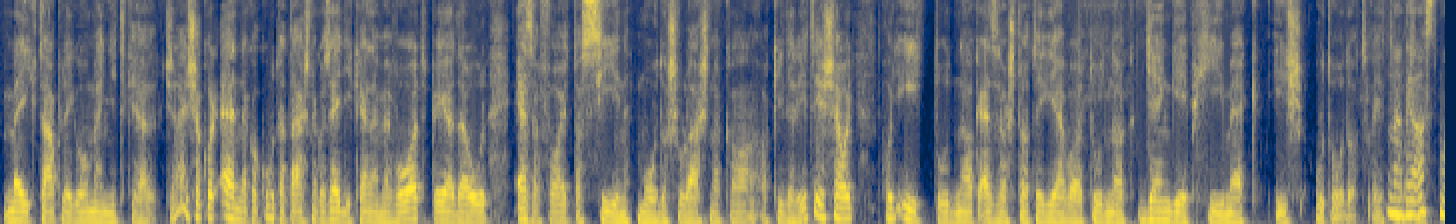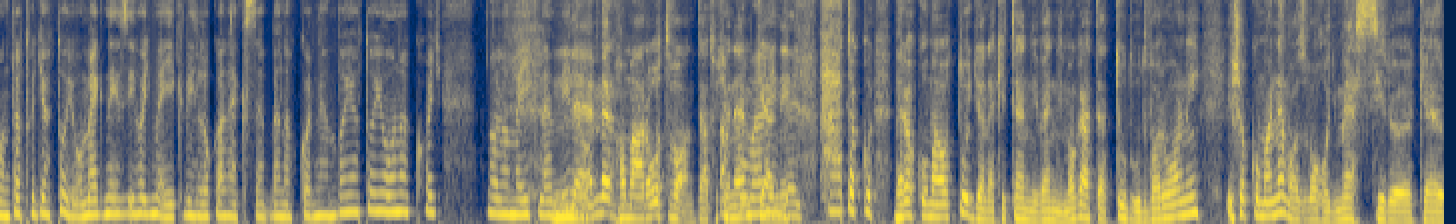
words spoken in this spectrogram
melyik táplálékból mennyit kell csinálni. És akkor ennek a kutatásnak az egyik eleme volt például ez a fajta szín módosulásnak a, a kiderítése, hogy, hogy így tudnak, ezzel a stratégiával tudnak gyengébb hímek is utódot létrehozni. Na de azt mondtad, hogy a tojó megnézi, hogy melyik villog a legszebben, akkor nem baj a tojónak, hogy valamelyik nem villog? Nem, mert ha már ott van, tehát hogyha akkor nem kell né... hát akkor, mert akkor már ott tudja neki tenni, venni magát, tehát tud udvarolni, és akkor már nem az van, hogy messziről kell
